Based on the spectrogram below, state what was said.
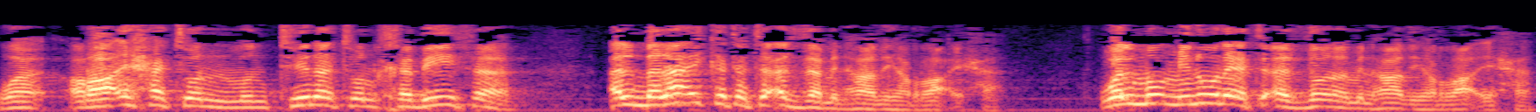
ورائحة منتنة خبيثة الملائكة تتأذى من هذه الرائحة والمؤمنون يتأذون من هذه الرائحة.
